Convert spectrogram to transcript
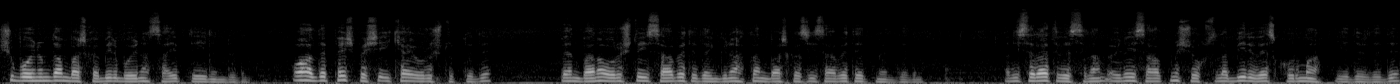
şu boynumdan başka bir boyuna sahip değilim dedim. O halde peş peşe iki ay oruç tut dedi. Ben bana oruçta isabet eden günahtan başkası isabet etmedi dedim. Aleyhissalatü vesselam öyleyse 60 yoksula bir ves kurma yedir dedi.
